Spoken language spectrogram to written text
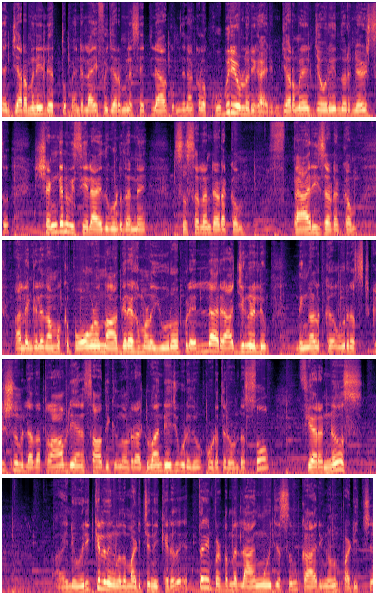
ഞാൻ ജർമ്മനിയിലെത്തും എന്റെ ലൈഫ് ജർമ്മനിയിൽ സെറ്റിലാക്കും ഇതിനേക്കാൾ ഉപരിയുള്ളൊരു കാര്യം ജർമ്മനിയിൽ ജോലി ചെയ്യുന്ന ഒരു നേഴ്സ് ഷെങ്കൻ വിസയിലായതുകൊണ്ട് തന്നെ സ്വിറ്റ്സർലൻഡ് അടക്കം പാരീസ് അടക്കം അല്ലെങ്കിൽ നമുക്ക് പോകണമെന്ന് ആഗ്രഹമുള്ള യൂറോപ്പിലെ എല്ലാ രാജ്യങ്ങളിലും നിങ്ങൾക്ക് ഒരു റെസ്ട്രിക്ഷനും ഇല്ലാതെ ട്രാവൽ ചെയ്യാൻ സാധിക്കുന്നുണ്ട് ഒരു അഡ്വാന്റേജ് കൂടി ഇത് കൂട്ടത്തിലുണ്ട്. സോ ഫിയർ എ നേഴ്സ് അതിന് ഒരിക്കലും നിങ്ങളത് മടിച്ച് നിൽക്കരുത്. എത്രയും പെട്ടെന്ന് ലാംഗ്വേജസും കാര്യങ്ങളും പഠിച്ച്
